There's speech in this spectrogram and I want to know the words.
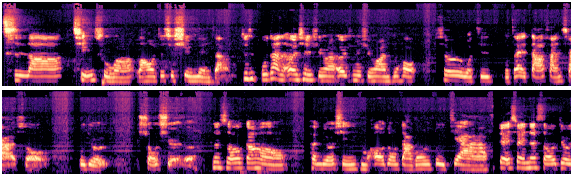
吃啊，清除啊，然后就去训练，这样就是不断的恶性循环，恶性循环之后，所以我其实我在大三下的时候我就休学了。那时候刚好很流行什么澳洲打工度假啊，对，所以那时候就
